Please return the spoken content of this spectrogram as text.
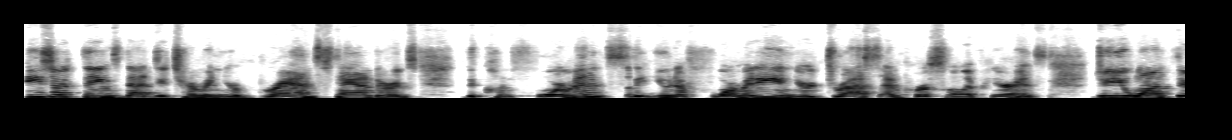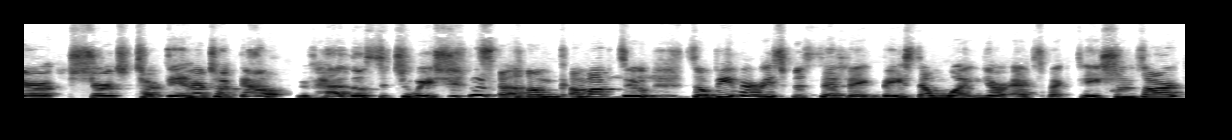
These are things that determine your brand standards, the conformance, the uniformity in your dress and personal appearance. Do you want their shirts tucked in or tucked out? We've had those situations um, come up too. So be very specific based on what your expectations are.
